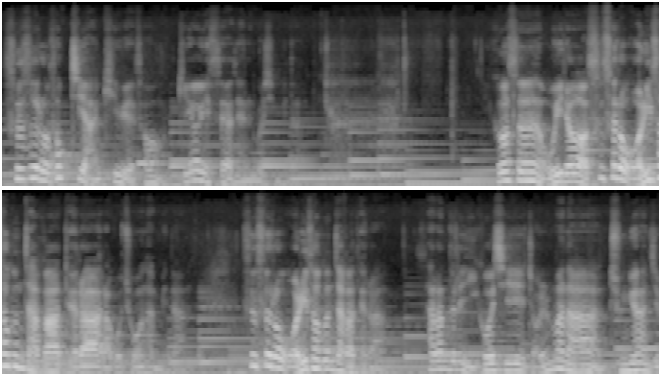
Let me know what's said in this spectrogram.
스스로 속지 않기 위해서 깨어 있어야 되는 것입니다. 그것은 오히려 스스로 어리석은 자가 되라라고 조언합니다. 스스로 어리석은 자가 되라. 사람들은 이것이 얼마나 중요한지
